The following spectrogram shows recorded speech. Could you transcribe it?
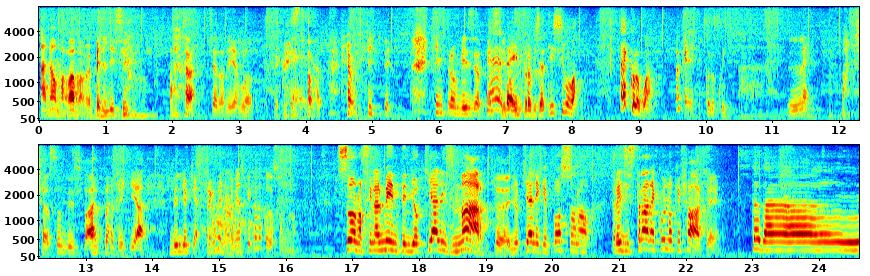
Ah no, ma va, ma è bellissimo. Allora, c'è da dirlo, che questo è un video improvvisatissimo. Eh beh, improvvisatissimo, ma eccolo qua, Ok, eccolo qui. le faccia soddisfatta di chi ha degli occhiali. Perché poi non l'abbiamo spiegato cosa sono. Sono finalmente gli occhiali smart, gli occhiali che possono registrare quello che fate. Ta-da!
